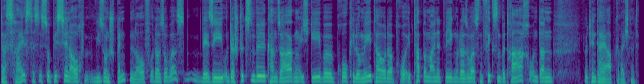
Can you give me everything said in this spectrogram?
Das heißt, das ist so ein bisschen auch wie so ein Spendenlauf oder sowas. Wer Sie unterstützen will, kann sagen, ich gebe pro Kilometer oder pro Etappe meinetwegen oder sowas einen fixen Betrag und dann wird hinterher abgerechnet.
